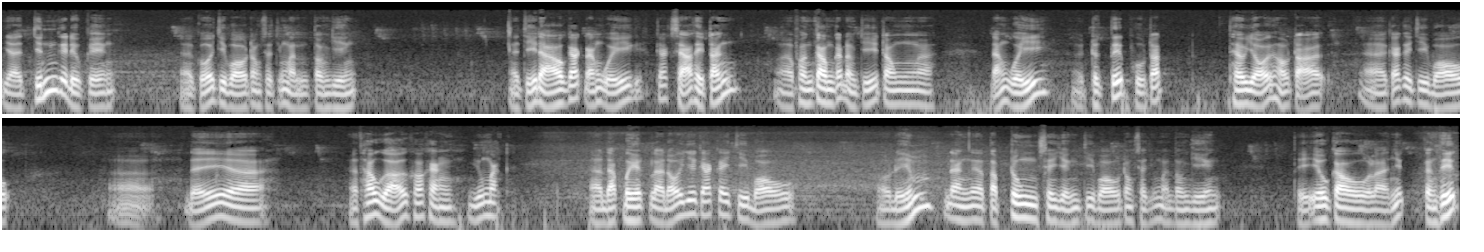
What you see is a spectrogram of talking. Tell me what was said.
và chín cái điều kiện ờ, của chi bộ trong sạch chứng mạnh toàn diện. Ờ, chỉ đạo các đảng quỹ các xã thị trấn phân công các đồng chí trong đảng quỹ trực tiếp phụ trách theo dõi hỗ trợ các cái chi bộ để tháo gỡ khó khăn vướng mắt đặc biệt là đối với các cái chi bộ điểm đang ờ, tập trung xây dựng chi bộ trong sạch vững mạnh toàn diện. Thì yêu cầu là nhất cần thiết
